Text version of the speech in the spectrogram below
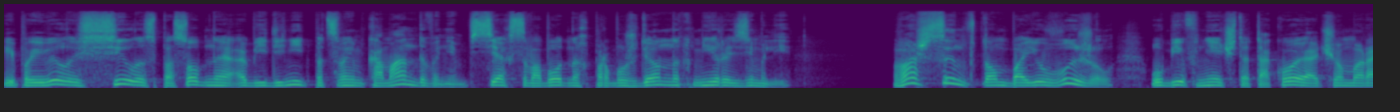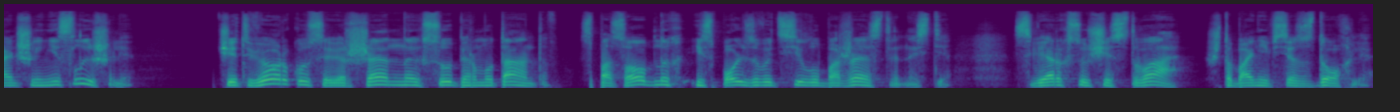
и появилась сила, способная объединить под своим командованием всех свободных пробужденных мира Земли. Ваш сын в том бою выжил, убив нечто такое, о чем мы раньше и не слышали. Четверку совершенных супермутантов, способных использовать силу божественности, сверхсущества, чтобы они все сдохли.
